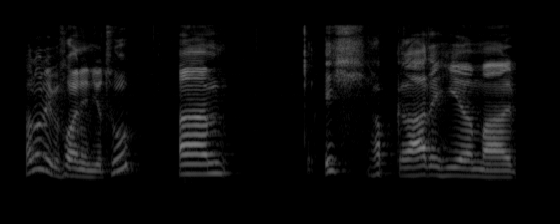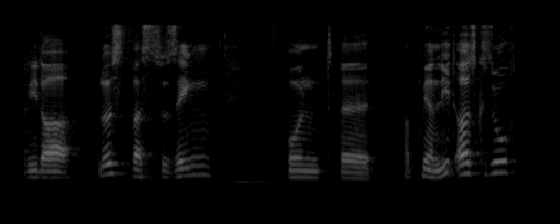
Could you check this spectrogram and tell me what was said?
Hallo liebe Freunde in YouTube. Ähm, ich habe gerade hier mal wieder Lust, was zu singen und äh, habe mir ein Lied ausgesucht,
